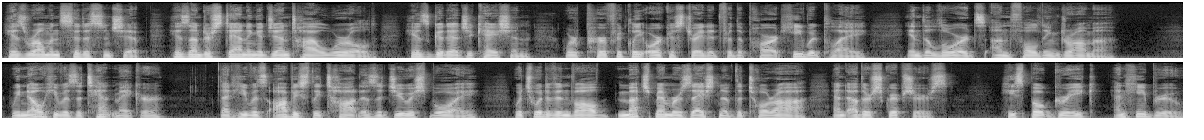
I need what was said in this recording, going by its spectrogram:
his Roman citizenship, his understanding a Gentile world, his good education, were perfectly orchestrated for the part he would play in the Lord's unfolding drama. We know he was a tent maker, that he was obviously taught as a Jewish boy, which would have involved much memorization of the Torah and other scriptures. He spoke Greek and Hebrew,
